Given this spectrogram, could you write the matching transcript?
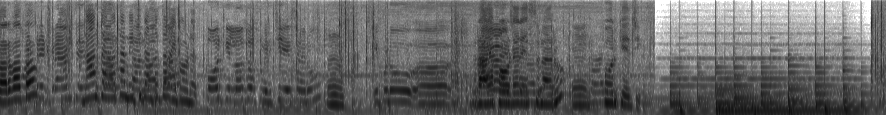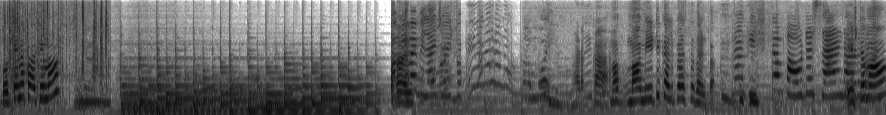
తర్వాత? దాని తర్వాత మిర్చి దాంట్లో రై పౌడర్. ఫోర్ కిలోస్ ఆఫ్ మిర్చి వేసారు ఉమ్, ఇప్పుడు రాయ పౌడర్ వేస్తున్నారు. Four KG. ఓకేనా ఫాతిమా? మా మా మీటి కలిపేస్తుందంట. నాకు ఇష్టం పౌడర్ శాండ్ ఇష్టమా?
